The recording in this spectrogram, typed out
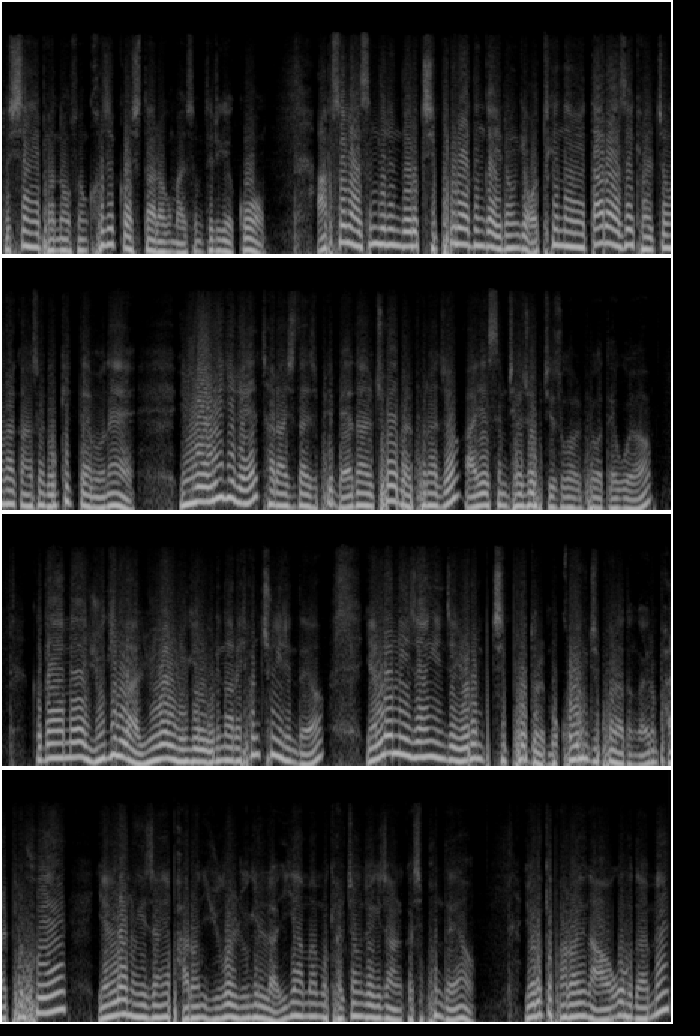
또 시장의 변동성 커질 것이다 라고 말씀드리겠고 앞서 말씀드린 대로 지표라든가 이런 게 어떻게 나오냐에 따라서 결정을 할 가능성이 높기 때문에 6월 1일에 잘 아시다시피 매달 초에 발표를 하죠. ISM 제조업 지수가 발표가 되고요. 그 다음에 6일날, 6월 6일 우리나라 현충일인데요. 옐런 의장이 이제 이런 지표들, 뭐 고용지표라든가 이런 발표 후에 옐런 의장의 발언이 6월 6일날, 이게 아마 뭐 결정적이지 않을까 싶은데요. 이렇게 발언이 나오고, 그 다음에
